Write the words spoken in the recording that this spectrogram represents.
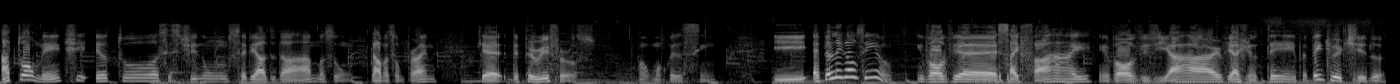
Atualmente eu tô assistindo um seriado da Amazon, da Amazon Prime, que é The Peripherals, alguma coisa assim. E é bem legalzinho. Envolve é, sci-fi, envolve VR, viagem no tempo, é bem divertido.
